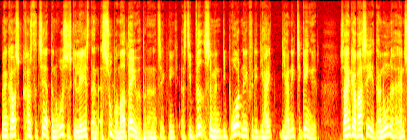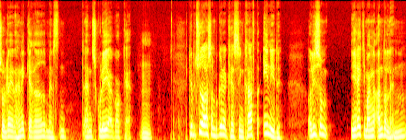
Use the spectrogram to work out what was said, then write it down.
Man kan også konstatere, at den russiske lægestand er super meget bagud på den her teknik. Altså, de ved simpelthen, de bruger den ikke, fordi de har, ikke, de har den ikke tilgængeligt. Så han kan jo bare se, at der er nogle af hans soldater, han ikke kan redde, men hans kolleger godt kan. Mm. Det betyder også, at han begynder at kaste sine kræfter ind i det. Og ligesom i rigtig mange andre lande,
